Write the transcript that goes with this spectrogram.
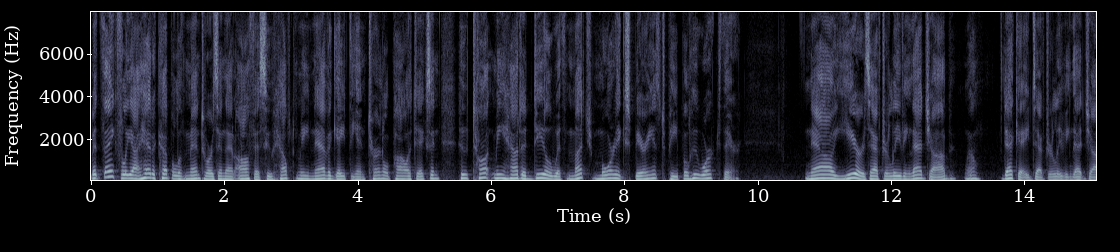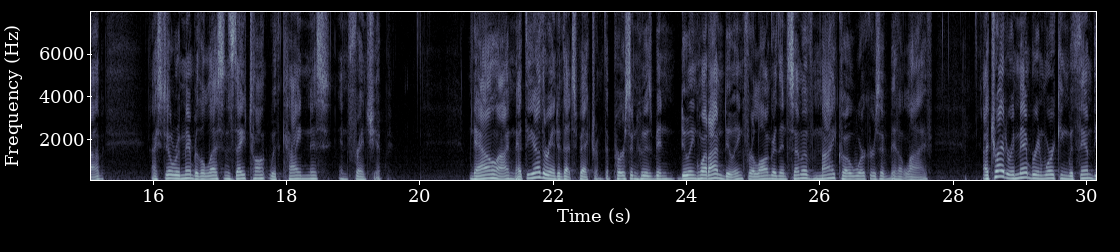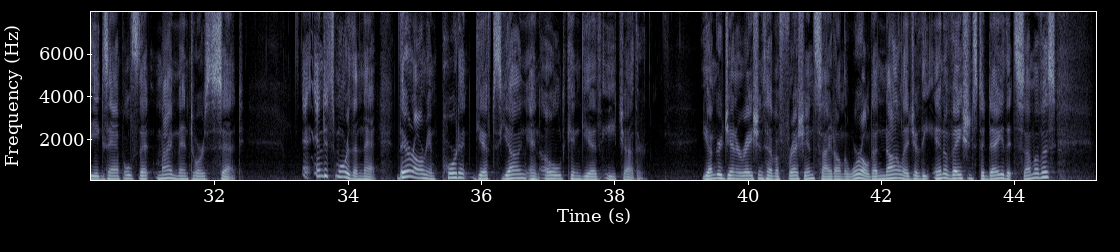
But thankfully, I had a couple of mentors in that office who helped me navigate the internal politics and who taught me how to deal with much more experienced people who worked there. Now, years after leaving that job, well, decades after leaving that job, I still remember the lessons they taught with kindness and friendship. Now I'm at the other end of that spectrum, the person who has been doing what I'm doing for longer than some of my co workers have been alive. I try to remember in working with them the examples that my mentors set. And it's more than that. There are important gifts young and old can give each other. Younger generations have a fresh insight on the world, a knowledge of the innovations today that some of us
